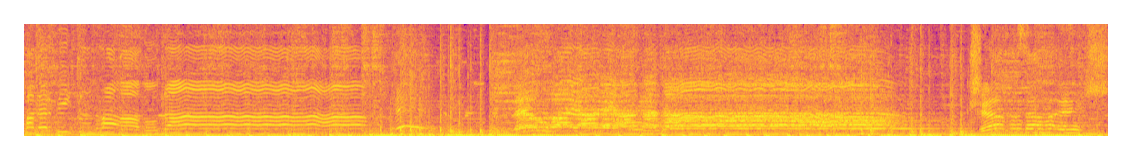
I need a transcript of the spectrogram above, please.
חבר ביטול העבודה. אה. והוא היה להגדה. כשאחזה האש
